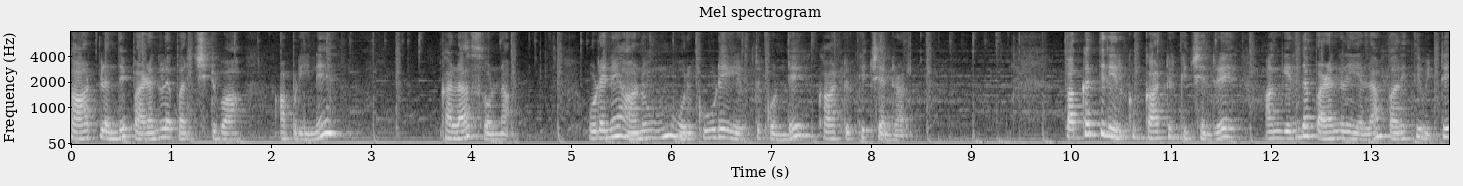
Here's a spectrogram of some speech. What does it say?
காட்டிலேருந்து பழங்களை பறிச்சிட்டு வா அப்படின்னு கலா சொன்னான். உடனே அணுவும் ஒரு கூடையை எடுத்துக்கொண்டு காட்டுக்கு சென்றாள். பக்கத்தில் இருக்கும் காட்டிற்கு சென்று அங்கிருந்த பழங்களை எல்லாம் பறித்துவிட்டு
